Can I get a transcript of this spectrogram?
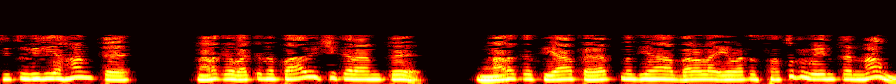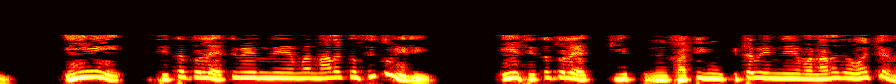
සිතුවිලි අහන්ට නරක වචන පාවිච්චි කරන්ට නරක ක්‍රියා පැවැත්ම දිහා බලලා ඒවට සතුටු වෙන්න නම් ඒ සිත තුළ ඇති වෙන්නේම නරක සිතුවිලි. ඒ සිත තුළ කටින් පිට වෙන්නේම නරක වචන.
